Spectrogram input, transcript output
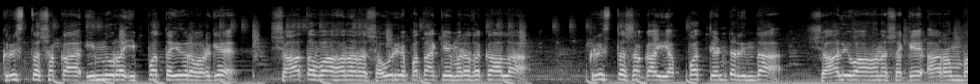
ಕ್ರಿಸ್ತ ಶಕ ಇನ್ನೂರ ಇಪ್ಪತ್ತೈದರವರೆಗೆ ಶಾತವಾಹನರ ಶೌರ್ಯ ಪತಾಕೆ ಮೆರೆದ ಕಾಲ. ಕ್ರಿಸ್ತ ಶಕ ಎಪ್ಪತ್ತೆಂಟರಿಂದ ಶಾಲಿವಾಹನ ಶಕೆ ಆರಂಭ.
